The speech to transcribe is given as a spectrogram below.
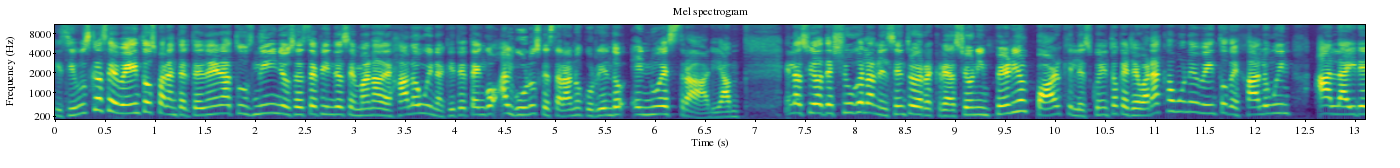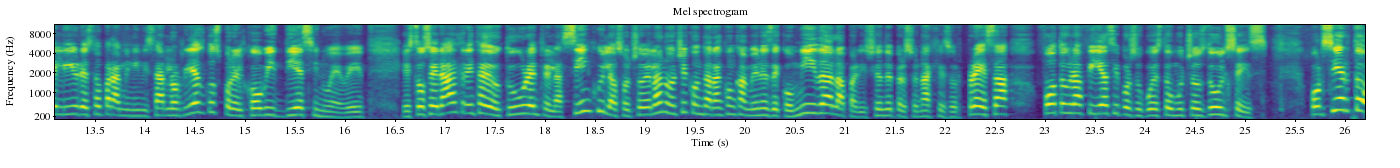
Y si buscas eventos para entretener a tus niños este fin de semana de Halloween, aquí te tengo algunos que estarán ocurriendo en nuestra área. En la ciudad de Sugarland, el centro de recreación Imperial Park, les cuento que llevará a cabo un evento de Halloween al aire libre, esto para minimizar los riesgos por el COVID-19. Esto será el 30 de octubre entre las 5 y las 8 de la noche y contarán con camiones de comida, la aparición de personajes sorpresa, fotografías y por supuesto muchos dulces. Por cierto,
